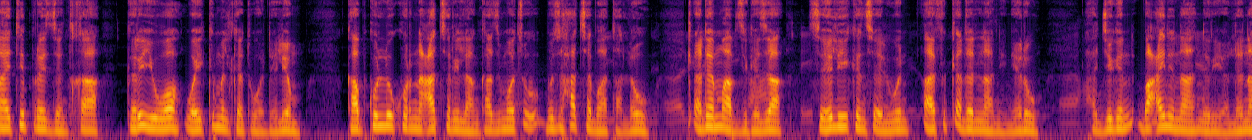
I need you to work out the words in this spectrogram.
ናይቲ ፕሬዚደንት ከኣ ክርእይዎ ወይ ክምልከትዎ ደልዮም ካብ ኩሉ ኩርናዓት ስሪላንካ ዝመፁ ብዙሓት ሰባት ኣለው ቀደም ኣብዚ ገዛ ስእሊ ክንስእል እውን ኣይፍቀደልናን እዩ ነይሩ ሕጂ ግን ብዓይንና ንሪዮ ኣለና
